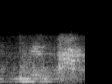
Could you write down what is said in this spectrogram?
And ah!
